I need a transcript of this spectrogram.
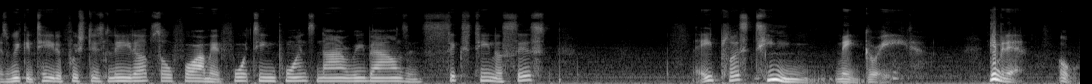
As we continue to push this lead up, so far I'm at 14 points, 9 rebounds, and 16 assists. A plus teammate grade. Give me that. Oh,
